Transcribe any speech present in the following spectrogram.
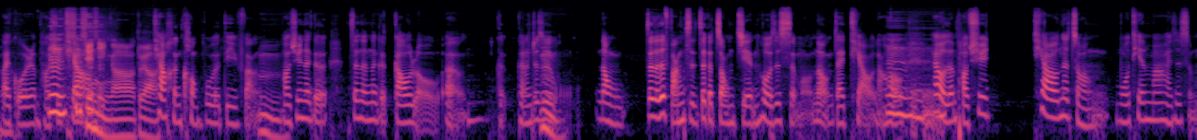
外国人跑去跳、嗯、电影啊，对啊，跳很恐怖的地方，嗯，跑去那个真的那个高楼，呃，可可能就是那种真的是房子这个中间或者是什么那种在跳，然后还有人跑去。跳那种摩天吗？还是什么？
